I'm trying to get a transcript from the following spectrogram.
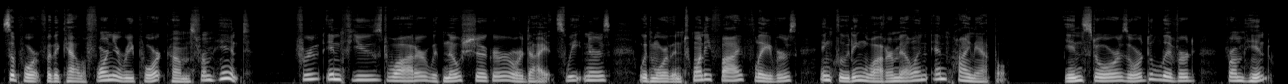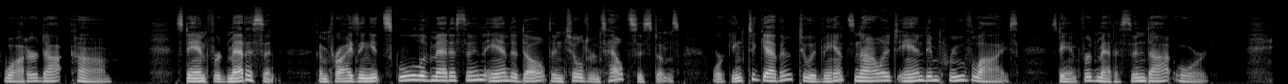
Support for the California report comes from Hint, fruit infused water with no sugar or diet sweeteners, with more than 25 flavors, including watermelon and pineapple. In stores or delivered from hintwater.com. Stanford Medicine, comprising its School of Medicine and adult and children's health systems, working together to advance knowledge and improve lives. StanfordMedicine.org.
